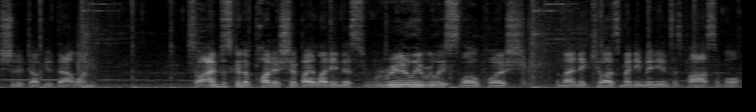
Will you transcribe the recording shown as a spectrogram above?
Should have W'd that one. So I'm just going to punish it by letting this really, really slow push and letting it kill as many minions as possible.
